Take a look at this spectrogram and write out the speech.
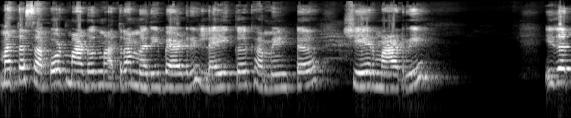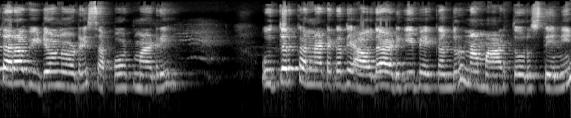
ಮತ್ತು ಸಪೋರ್ಟ್ ಮಾಡೋದು ಮಾತ್ರ ಮರಿಬೇಡ್ರಿ ಲೈಕ್ ಕಮೆಂಟ್ ಶೇರ್ ಮಾಡಿರಿ. ಇದೇ ಥರ ವಿಡಿಯೋ ನೋಡಿರಿ ಸಪೋರ್ಟ್ ಮಾಡಿರಿ. ಉತ್ತರ ಕರ್ನಾಟಕದ ಯಾವುದೇ ಅಡುಗೆ ಬೇಕಂದ್ರೂ ನಾ ಮಾಡಿ ತೋರಿಸ್ತೀನಿ.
